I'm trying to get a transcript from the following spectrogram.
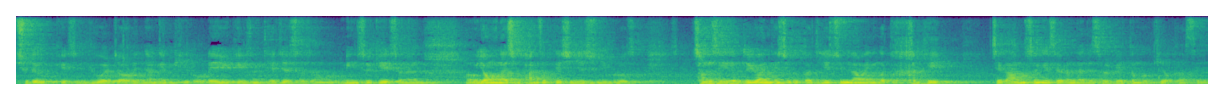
출애굽기에서는 6월절 어린 양의 피로 레위기에서는 대제사장으로 민수기에서는 어, 영원하신 반석 되신 예수님으로 창세기부터 요한계시록까지 예수님이 나와 있는 거 다 이렇게 제가 암송해서 여러분한테 설교했던 거 기억하세요?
